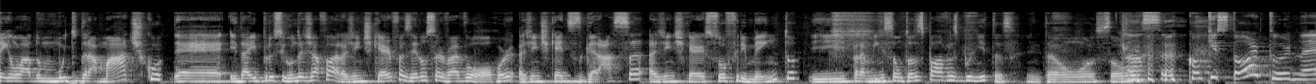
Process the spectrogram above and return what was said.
tem um lado muito dramático. é, e daí pro segundo eles já falaram: a gente quer fazer um survival horror, a gente quer desgraça, a gente quer sofrimento. E pra mim são todas palavras bonitas. Então eu sou. Nossa, conquistou Arthur, né?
